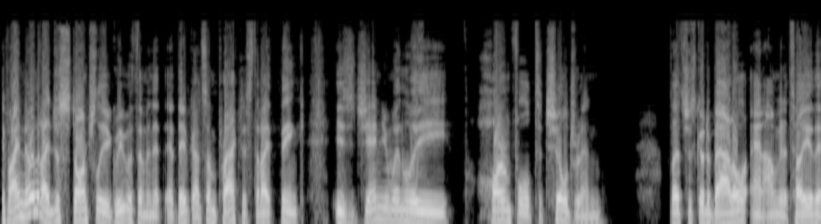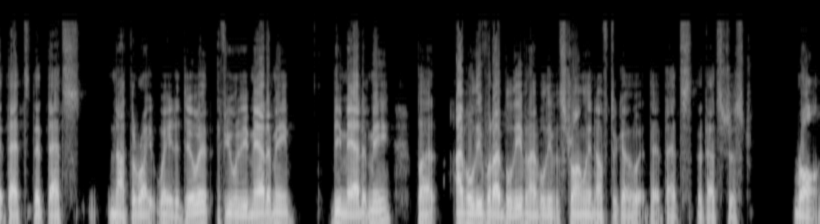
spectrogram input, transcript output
If I know that I just staunchly agree with them and that if they've got some practice that I think is genuinely harmful to children, let's just go to battle and I'm going to tell you that that's, that that's not the right way to do it. If you want to be mad at me, be mad at me, but I believe what I believe and I believe it strongly enough to go that that's, that that's just wrong.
